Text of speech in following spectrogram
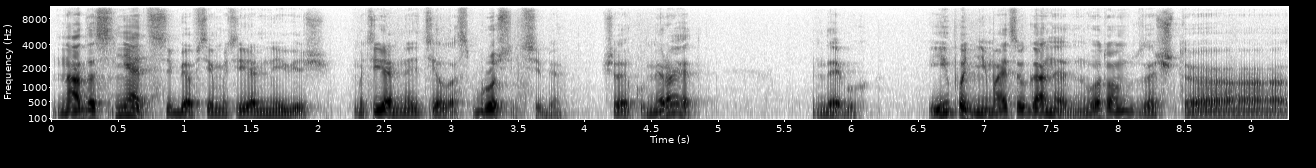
надо снять с себя все материальные вещи, материальное тело, сбросить с себя. Человек умирает, дай бог, и поднимается в Ганеден. Вот он, значит, э,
